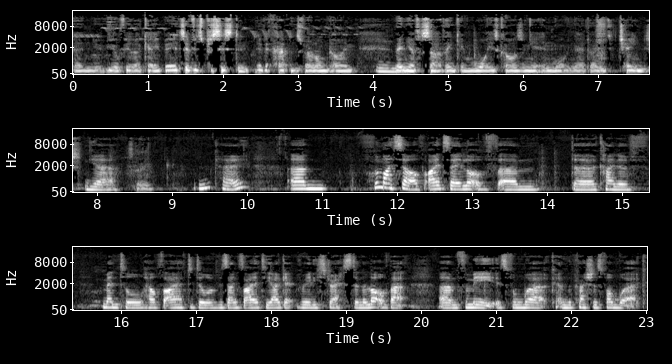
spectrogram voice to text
and you, you'll feel okay. But it's if it's persistent, if it happens for a long time, then you have to start thinking what is causing it and what now do I need to change. yeah. So Okay. Um, for myself, I'd say a lot of um, the kind of mental health that I have to deal with is anxiety. I get really stressed, and a lot of that um, for me is from work and the pressures from work.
